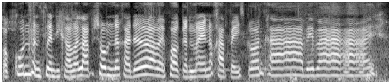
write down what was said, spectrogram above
ขอบคุณเพื่อนๆที่เขามารับชมนะคะเด้อไว้พอกันไหมเนาะคะไปก่อนค่ะ บ๊ายบาย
